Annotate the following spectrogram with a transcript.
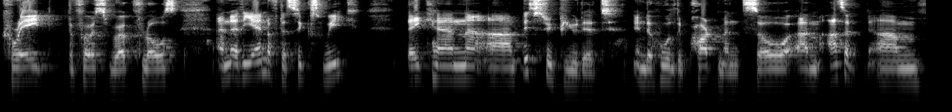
create the first workflows. And at the end of the six week, they can uh, distribute it in the whole department. So um, other um,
